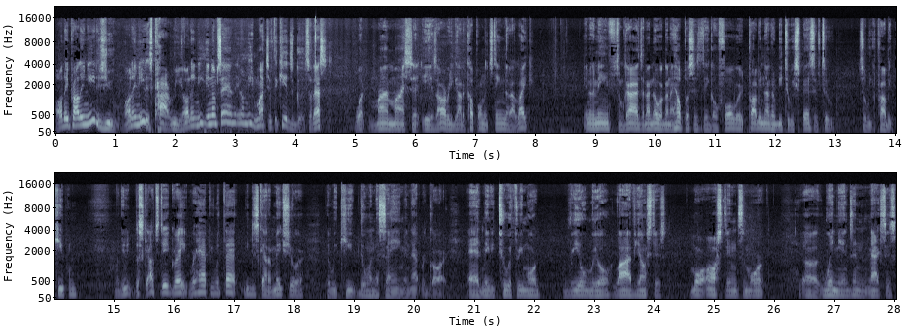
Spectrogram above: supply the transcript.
All they probably need is you. All they need is Kyrie. All they need, you know what I'm saying? They don't need much if the kids are good. So that's what my mindset is. I already got a couple on this team that I like. You know what I mean? Some guys that I know are going to help us as they go forward. Probably not going to be too expensive too. So we could probably keep them. The scouts did great. We're happy with that. We just got to make sure that we keep doing the same in that regard. Add maybe two or three more real, real live youngsters, more Austins, more uh, Winions and Maxes.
